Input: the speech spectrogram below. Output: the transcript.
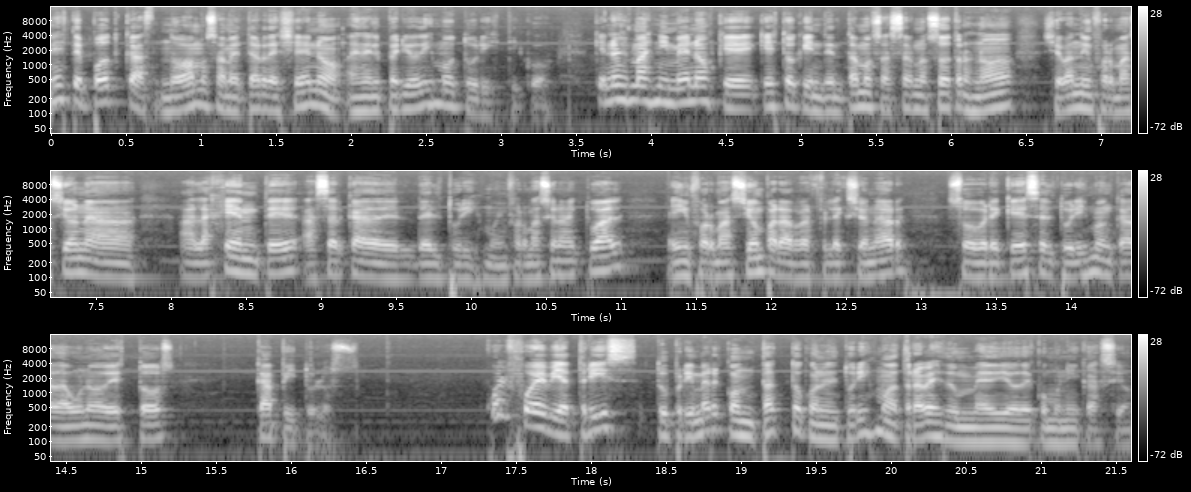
En este podcast nos vamos a meter de lleno en el periodismo turístico, que no es más ni menos que, esto que intentamos hacer nosotros, ¿no? Llevando información a, la gente acerca del, turismo, información actual e información para reflexionar sobre qué es el turismo en cada uno de estos capítulos. ¿Cuál fue, Beatriz, tu primer contacto con el turismo a través de un medio de comunicación?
